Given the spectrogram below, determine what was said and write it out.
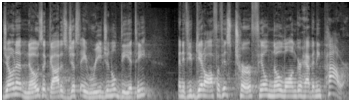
Jonah knows that God is just a regional deity, and if you get off of his turf, he'll no longer have any power.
